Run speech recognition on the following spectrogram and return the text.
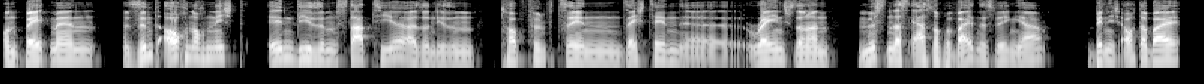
und Bateman sind auch noch nicht in diesem Start-Tier, also in diesem Top 15, 16 äh, Range, sondern müssen das erst noch beweisen. Deswegen, ja, bin ich auch dabei.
